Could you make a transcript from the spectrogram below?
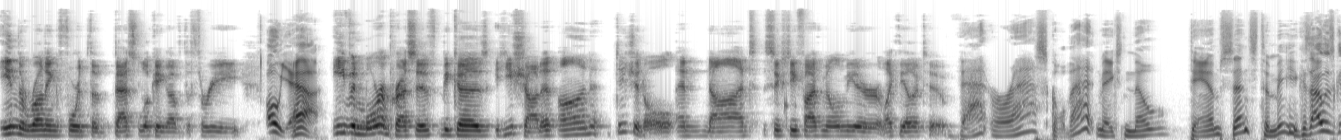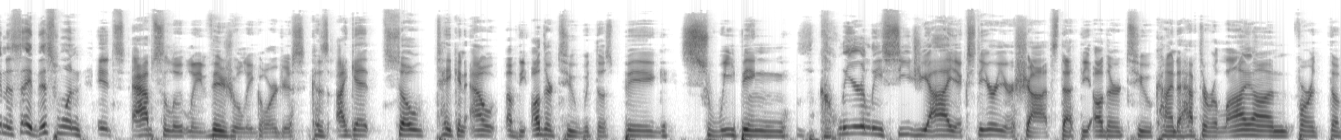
in the running for the best looking of the three Oh yeah. even more impressive because he shot it on digital and not 65 millimeter like the other two. That rascal. That makes no damn sense to me because I was gonna say this one it's absolutely visually gorgeous because I get so taken out of the other two with those big sweeping clearly CGI exterior shots that the other two kind of have to rely on for the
